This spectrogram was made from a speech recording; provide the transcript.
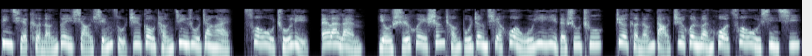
并且可能对小型组织构成进入障碍。错误处理 LLM。有时会生成不正确或无意义的输出，这可能导致混乱或错误信息。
